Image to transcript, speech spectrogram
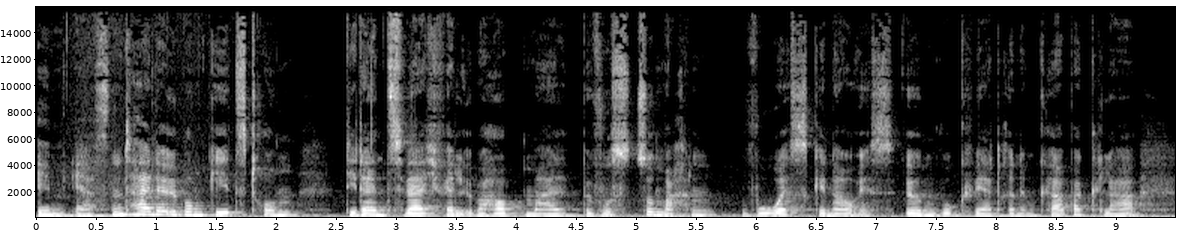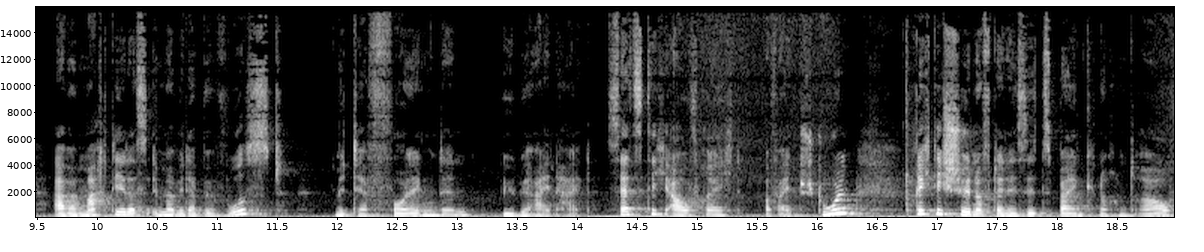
Im ersten Teil der Übung geht es darum, dir dein Zwerchfell überhaupt mal bewusst zu machen, wo es genau ist. Irgendwo quer drin im Körper, klar, aber mach dir das immer wieder bewusst mit der folgenden Übeeinheit. Setz dich aufrecht auf einen Stuhl, richtig schön auf deine Sitzbeinknochen drauf.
